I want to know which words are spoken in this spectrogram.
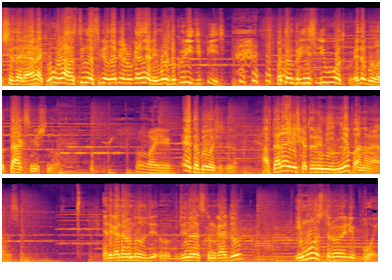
все стали орать, ура, ты у нас теперь на Первом канале, можно курить и пить. Потом принесли водку. Это было так смешно. Ой, Это было очень смешно. А вторая вещь, которая мне не понравилась, это когда он был в две- в 2012 году, ему устроили бой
